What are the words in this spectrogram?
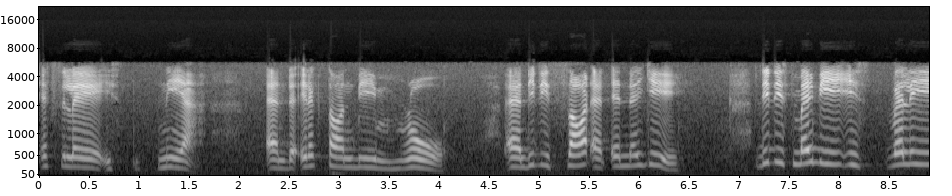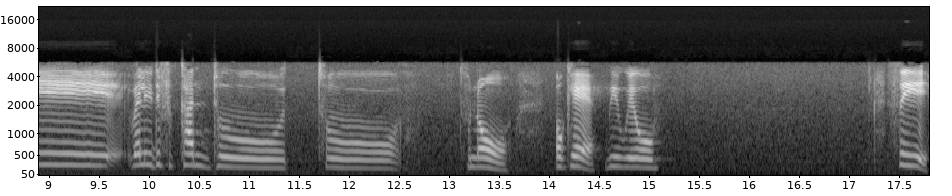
X-ray is near, and the electron beam low. And this is source and energy. This is maybe is very very difficult to to to know. Okay, we will see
